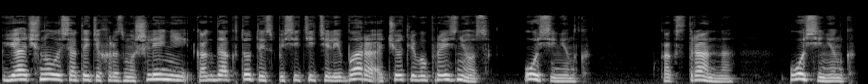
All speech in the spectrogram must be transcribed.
Я очнулась от этих размышлений, когда кто-то из посетителей бара отчетливо произнес «Осенинг». Как странно. Осенинг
